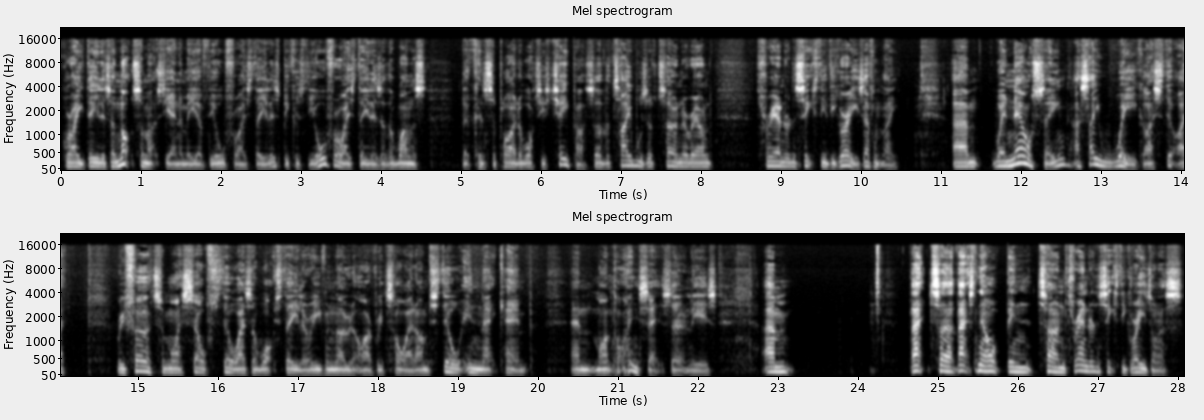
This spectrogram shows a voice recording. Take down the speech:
grey dealers are not so much the enemy of the authorised dealers because the authorised dealers are the ones that can supply the watches cheaper. So the tables have turned around 360 degrees, haven't they? Um, we're now seeing, I say we, I still, I refer to myself still as a watch dealer, even though that I've retired. I'm still in that camp, and my mindset certainly is. Um, that uh, that's now been turned 360 degrees on us.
